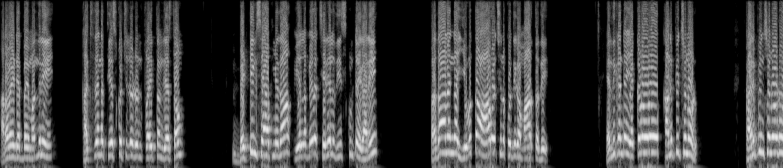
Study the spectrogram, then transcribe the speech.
అరవై డెబ్బై మందిని ఖచ్చితంగా తీసుకొచ్చేటటువంటి ప్రయత్నం చేస్తాం. బెట్టింగ్స్ యాప్ మీద వీళ్ళ మీద చర్యలు తీసుకుంటే గాని ప్రధానంగా యువత ఆలోచన కొద్దిగా మారుతుంది. ఎందుకంటే ఎక్కడో కనిపించినోడు కనిపించినోడు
